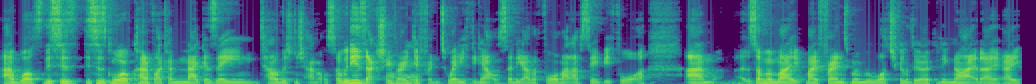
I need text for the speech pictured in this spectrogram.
Uh, whilst this is this is more of kind of like a magazine television channel, so it is actually very mm-hmm. different to anything else, any other format I've seen before. Um, some of my my friends when we were watching the opening night, I, I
